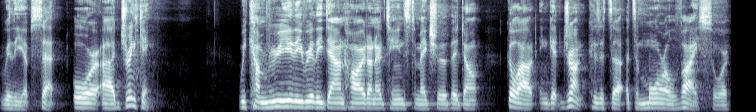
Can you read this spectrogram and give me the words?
really upset. Or uh, drinking. We come really, really down hard on our teens to make sure that they don't go out and get drunk because it's a, it's a moral vice. Or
